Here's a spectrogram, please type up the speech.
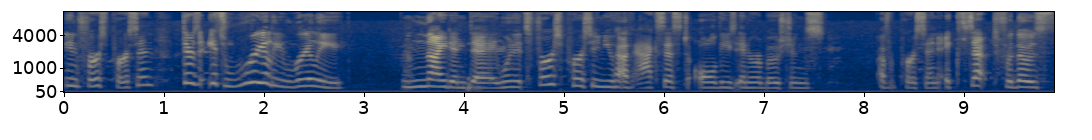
in first person, there's it's really really night and day. When it's first person, you have access to all these inner emotions of a person, except for those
